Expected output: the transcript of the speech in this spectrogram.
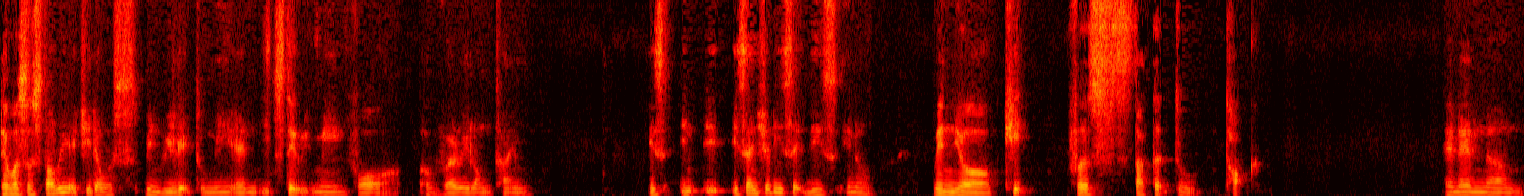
There was a story actually that was been relayed to me and it stayed with me for a very long time. It's in, it essentially said this you know when your kid first started to talk and then um,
